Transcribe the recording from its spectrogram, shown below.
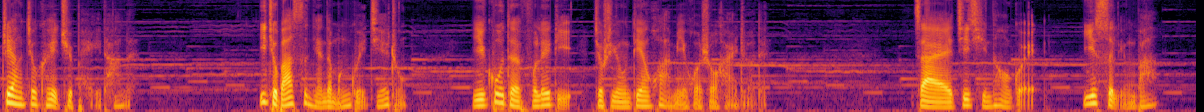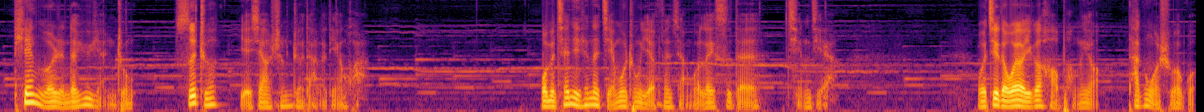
这样就可以去陪他了。一九八四年的《猛鬼街》中。已故的弗雷迪就是用电话迷惑受害者的。在《机器闹鬼》一四零八《天鹅人的预言》中，死者也向生者打了电话。我们前几天的节目中也分享过类似的情节。我记得我有一个好朋友，他跟我说过，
